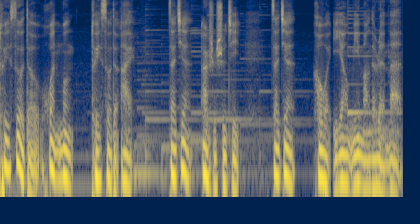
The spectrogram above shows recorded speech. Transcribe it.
褪色的幻梦，褪色的爱，再见，二十世纪，再见，和我一样迷茫的人们。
